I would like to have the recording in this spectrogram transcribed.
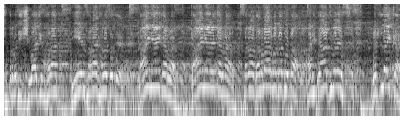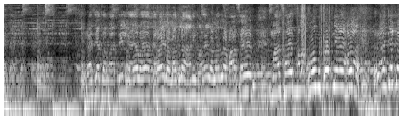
छत्रपती शिवाजी महाराज येर झरा घालत होते. काय न्याय करणार? काय न्याय करणार? सगळा दरबार बघत होता. आणि त्याच वेळेस घडलंय काय? राज्याचा पाटील गायाबाया करायला लागला आणि म्हणायला लागला मासाहेब मासाहेब मला गोमुखात न्याय हवा राज्याच्या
